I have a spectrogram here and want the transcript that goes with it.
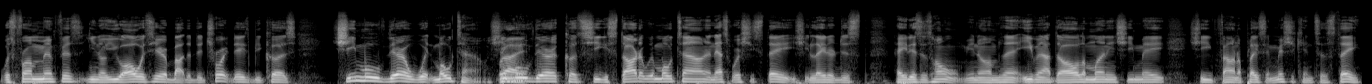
was from Memphis. You know, you always hear about the Detroit days because she moved there with Motown. She Right. moved there because she started with Motown, and that's where she stayed. She later just, hey, this is home. You know what I'm saying? Even after all the money she made, she found a place in Michigan to stay.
